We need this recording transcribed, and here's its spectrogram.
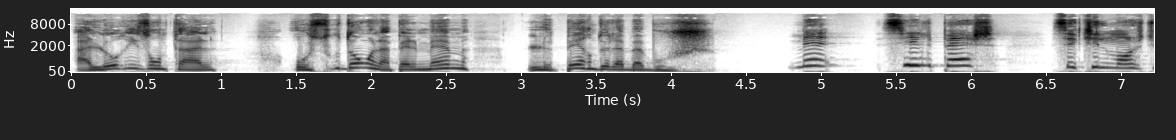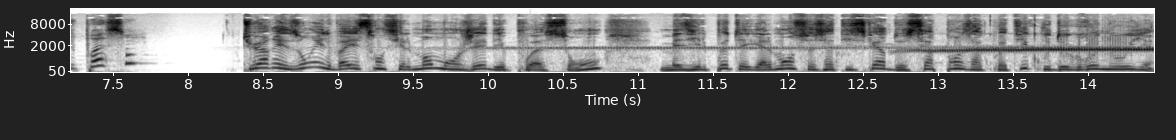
à l'horizontale. Au Soudan, on l'appelle même le père de la babouche. Mais s'il pêche, c'est qu'il mange du poisson. Tu as raison, il va essentiellement manger des poissons, mais il peut également se satisfaire de serpents aquatiques ou de grenouilles.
